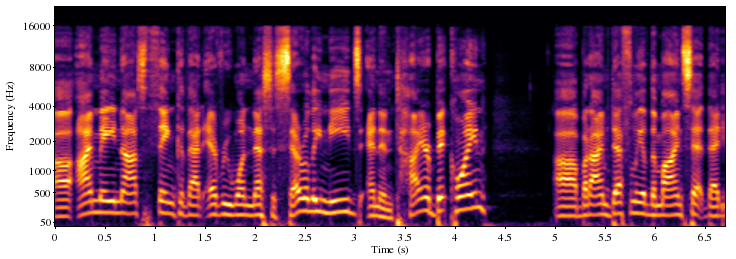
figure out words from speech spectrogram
Uh, I may not think that everyone necessarily needs an entire Bitcoin. Uh, but I'm definitely of the mindset that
